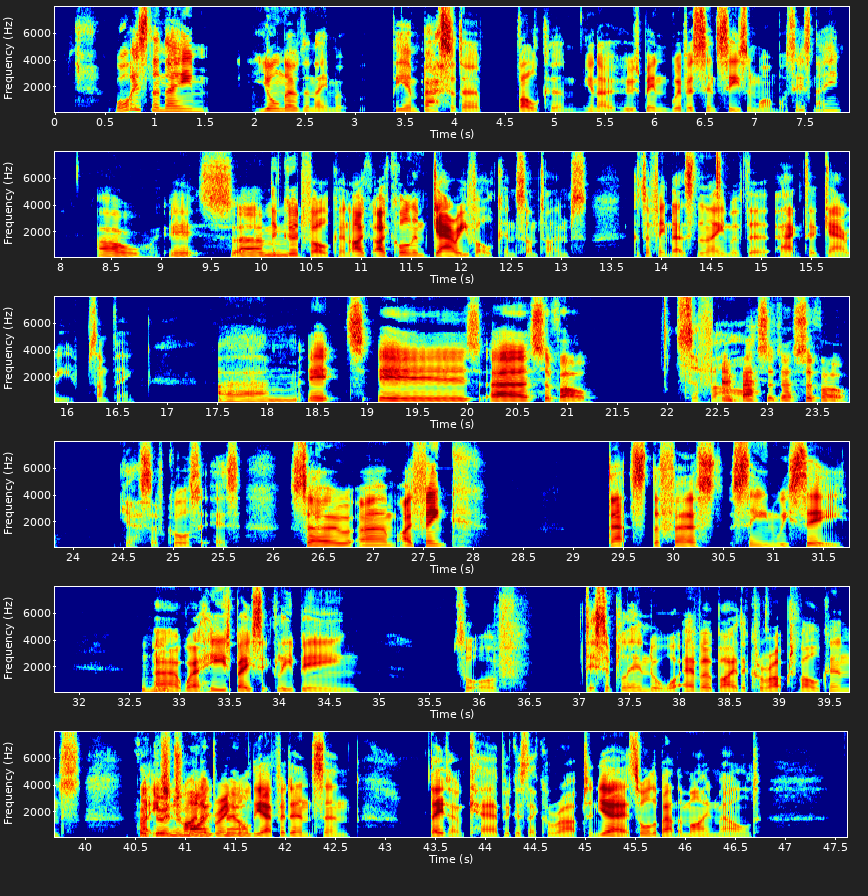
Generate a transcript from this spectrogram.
what is the name? You'll know the name. of The ambassador Vulcan, you know, who's been with us since season one. What's his name? Oh, it's um, The good Vulcan. I I call him Gary Vulcan sometimes because I think that's the name of the actor, Gary something. Um, it is uh, Soval, Soval. Ambassador Soval. Yes, of course it is. So um, I think that's the first scene we see Mhm. uh, where he's basically being sort of disciplined or whatever by the corrupt Vulcans. For Like he's trying to bring all the evidence and they don't care because they're corrupt. And yeah, it's all about the mind meld,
